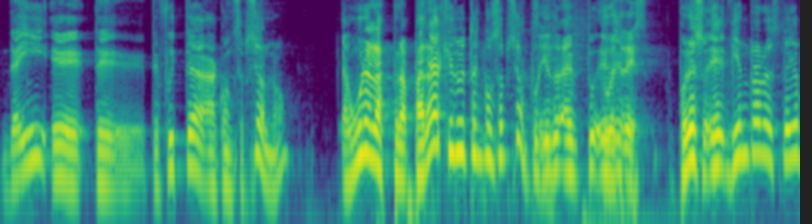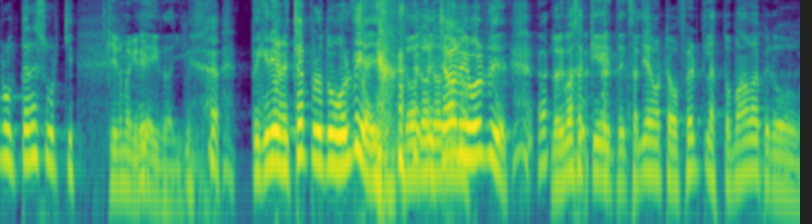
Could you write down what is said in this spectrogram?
de ahí eh, te, te fuiste a Concepción, ¿no? ¿Alguna de las paradas que tuviste en Concepción? Porque Sí, tú- eh, tú- tuve eh, tres. Por eso, es bien raro, te voy a preguntar eso porque Que yo no me quería Eh, ir de allí. te querían echar, pero tú volvías. No, no, te no, echaban y volvías. Lo que pasa es que te salían otras ofertas y las tomaba, pero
